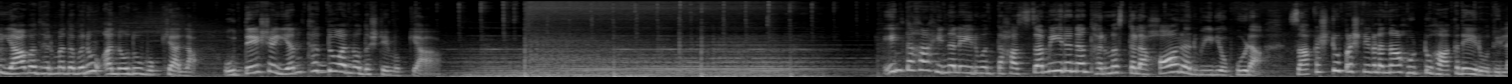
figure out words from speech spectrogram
ಯಾವ ಧರ್ಮದವನು ಅನ್ನೋದು ಮುಖ್ಯ ಅಲ್ಲ. ಉದ್ದೇಶ ಎಂಥದ್ದು ಅನ್ನೋದಷ್ಟೇ ಮುಖ್ಯ. ಇಂತಹ ಹಿನ್ನೆಲೆ ಇರುವಂತಹ ಸಮೀರನ ಧರ್ಮಸ್ಥಳ ಹಾರರ್ ವಿಡಿಯೋ ಕೂಡ ಸಾಕಷ್ಟು ಪ್ರಶ್ನೆಗಳನ್ನ ಹುಟ್ಟು ಹಾಕದೇ ಇರುವುದಿಲ್ಲ.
